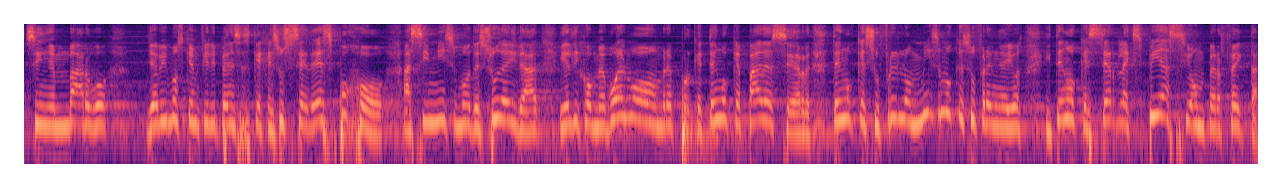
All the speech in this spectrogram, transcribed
Sin embargo, ya vimos que en Filipenses que Jesús se despojó a sí mismo de su deidad y él dijo, me vuelvo hombre porque tengo que padecer, tengo que sufrir lo mismo que sufren ellos y tengo que ser la expiación perfecta.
